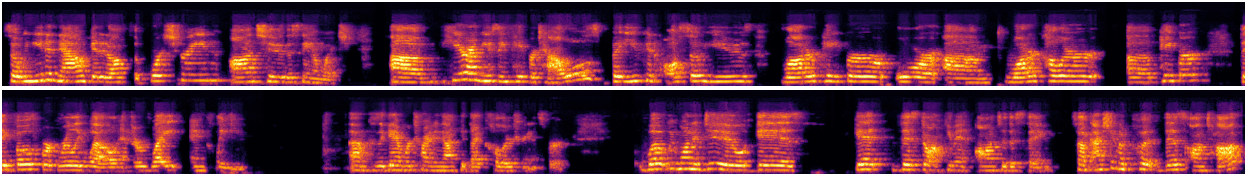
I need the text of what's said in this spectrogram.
So we need to now get it off the porch screen onto the sandwich. Um, here I'm using paper towels, but you can also use blotter paper or um, watercolor uh, paper. They both work really well and they're white and clean. Because um, again, we're trying to not get that color transfer. What we want to do is get this document onto this thing. So I'm actually going to put this on top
